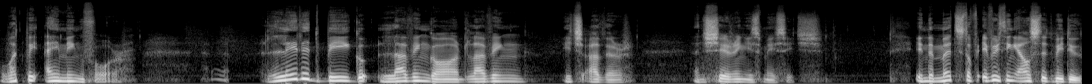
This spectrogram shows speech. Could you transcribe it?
what we're aiming for. Let it be loving God, loving each other, and sharing His message in the midst of everything else that we do.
